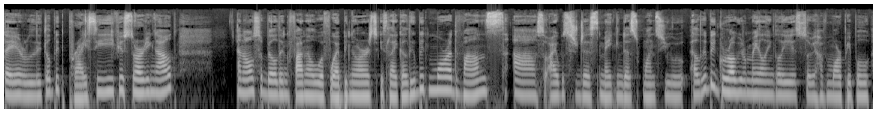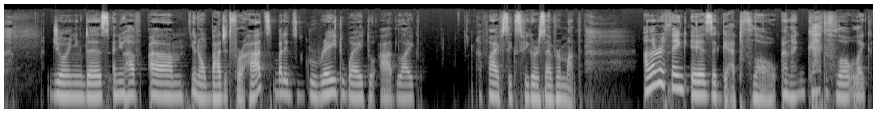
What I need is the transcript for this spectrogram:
they're a little bit pricey if you're starting out. And also building funnel with webinars is like a little bit more advanced. Uh, so i would suggest making this once you a little bit grow your mailing list so you have more people joining this and you have um, you know budget for ads. But it's great way to add like five six figures every month. Another thing is a GetFlow. And a GetFlow like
